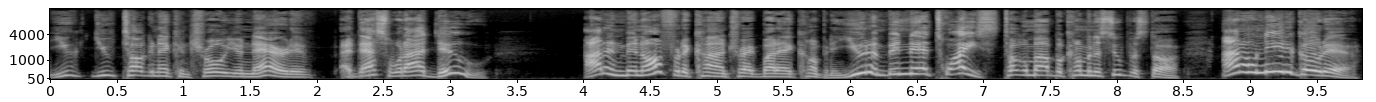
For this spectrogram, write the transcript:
You you talking that control your narrative. uh, That's what I do. I done been offered a contract by that company. You done been there twice talking about becoming a superstar. I don't need to go there.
